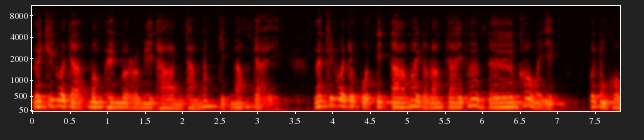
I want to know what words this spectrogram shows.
และคิดว่าจะบำเพ็ญบารมีทานทางน้ำจิตน้ำใจ และคิดว่าจะกดติดตามให้กำลังใจเพิ่มเติมเข้ามาอีก ก็ต้องขอ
